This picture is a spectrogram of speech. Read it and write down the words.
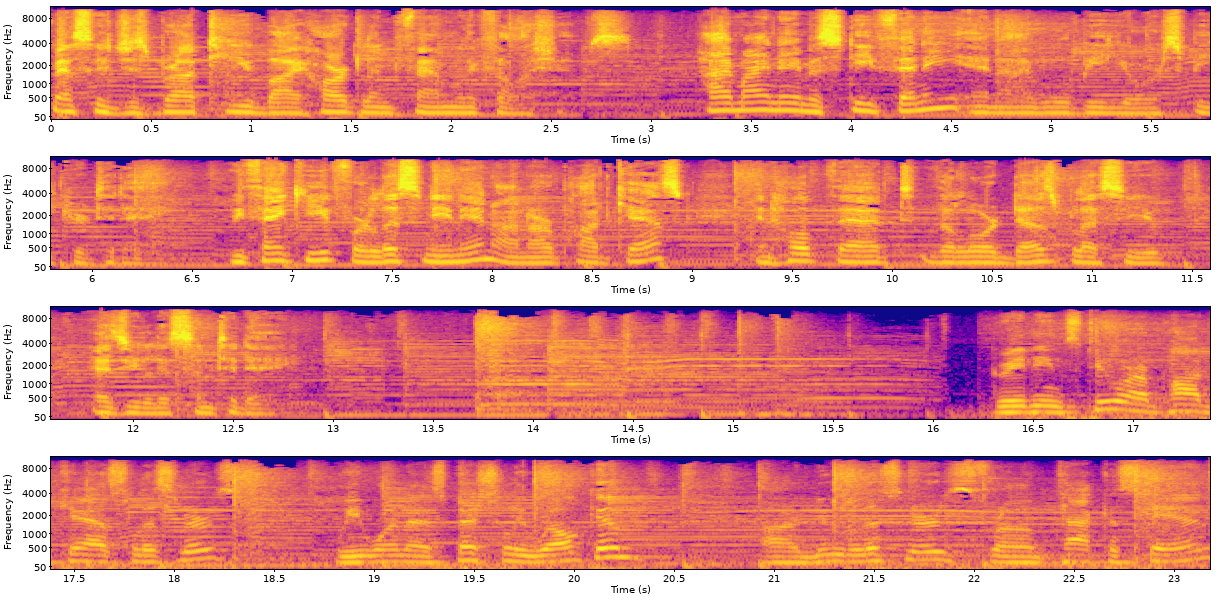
message is brought to you by Heartland Family Fellowships. Hi, my name is Steve Phinney, and I will be your speaker today. We thank you for listening in on our podcast and hope that the Lord does bless you as you listen today. Greetings to our podcast listeners. We want to especially welcome our new listeners from Pakistan.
